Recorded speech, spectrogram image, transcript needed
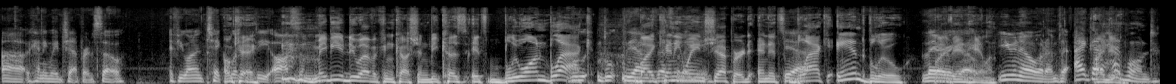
uh, Kenny Wayne Shepherd. So if you want to take a look Okay. at the awesome. Maybe you do have a concussion because it's Blue on Black Blue- blue- yeah, by Kenny what I Wayne mean. Shepherd, and it's Yeah. Black and Blue there by Van go. Halen. You know what I'm saying. I got I a do. head wound.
